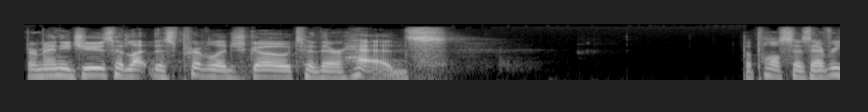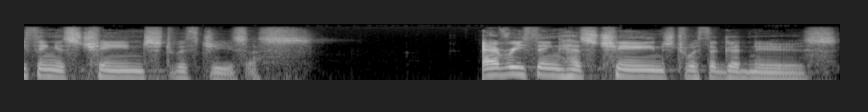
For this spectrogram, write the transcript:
For many Jews had let this privilege go to their heads. But Paul says everything is changed with Jesus. Everything has changed with the good news.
